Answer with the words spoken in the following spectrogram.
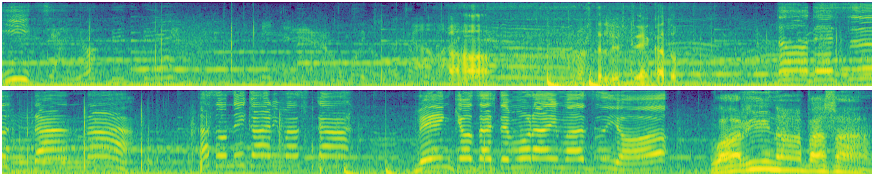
兄ちゃん兄ちゃん。よって。って. Punaisten lyhtyjen katu. どうです旦那遊んでいかありますか勉強させてもらいますよ悪いなばあさん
